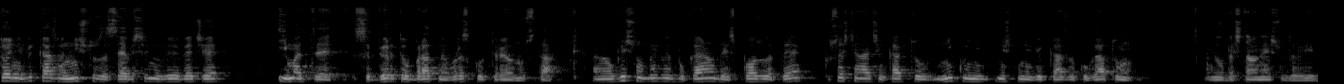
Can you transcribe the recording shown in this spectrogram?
той не ви казва нищо за себе си, но вие вече имате, събирате обратна връзка от реалността. Аналогично бих ви поканил да използвате по същия начин, както никой ни, нищо не ви казва, когато ви обещал нещо да ви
